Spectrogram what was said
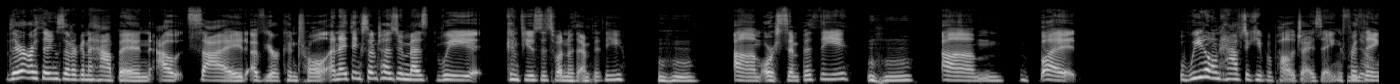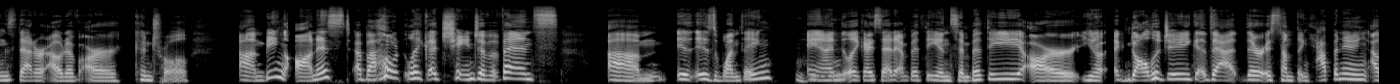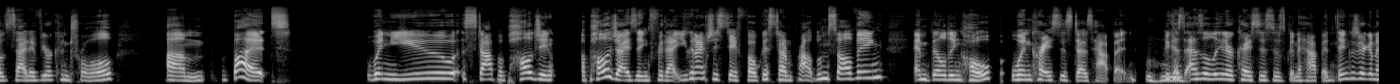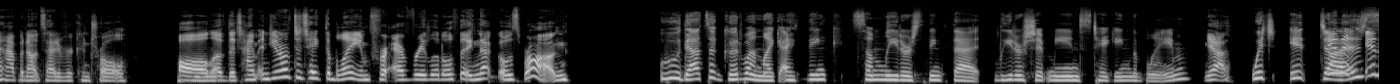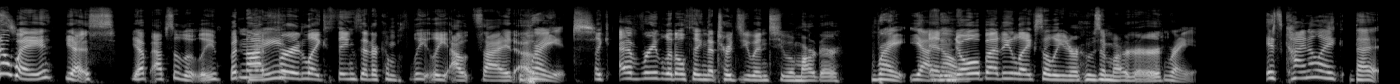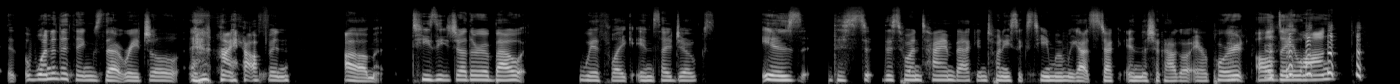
There are things that are going to happen outside of your control. And I think sometimes we mes- we confuse this one with empathy Mhm. um, or sympathy. Mhm. Um, but we don't have to keep apologizing for No. things that are out of our control. Um, being honest about like a change of events um, is, is one thing. And Mhm. like I said, empathy and sympathy are, you know, acknowledging that there is something happening outside of your control. Um, but when you stop apologizing, apologizing for that, you can actually stay focused on problem solving and building hope when crisis does happen. Mhm. Because as a leader, crisis is going to happen. Things are going to happen outside of your control all Mhm. of the time. And you don't have to take the blame for every little thing that goes wrong. Ooh, that's a good one. Like, I think some leaders think that leadership means taking the blame, Yeah. Which it In a- does. In, a way, yes. Yep, absolutely. But not Right? for like things that are completely outside of right. like every little thing that turns you into a martyr. right. Yeah. and no. nobody likes a leader who's a martyr. Right. It's kind of like that. One of the things that Rachel and I often um, tease each other about with like inside jokes is this this one time back in 2016 when we got stuck in the Chicago airport all day long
